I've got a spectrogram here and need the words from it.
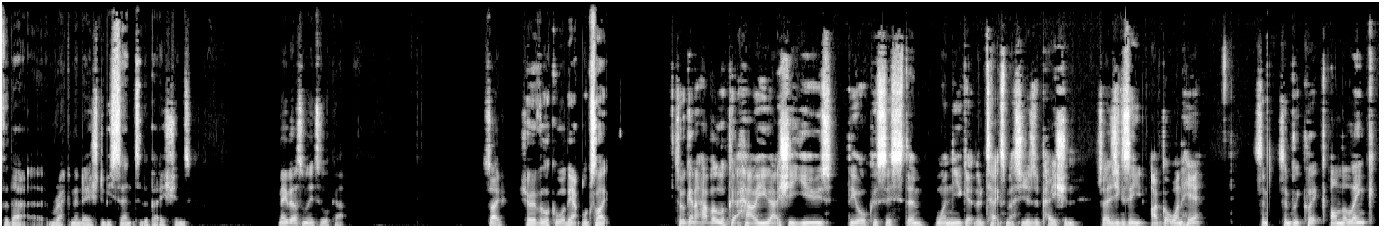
for that recommendation to be sent to the patients. Maybe that's something to look at. So, shall we have a look at what the app looks like? So we're going to have a look at how you actually use the ORCHA system when you get the text message as a patient. So as you can see, I've got one here. Sim- simply click on the link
